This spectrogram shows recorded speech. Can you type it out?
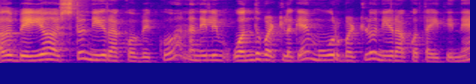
ಅದು ಬೇಯೋ ಅಷ್ಟು ನೀರು ಹಾಕ್ಕೋಬೇಕು ನಾನಿಲ್ಲಿ ಒಂದು ಬಟ್ಲಿಗೆ ಮೂರು ಬಟ್ಲು ನೀರು ಹಾಕೋತಾ ಇದ್ದೀನಿ.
